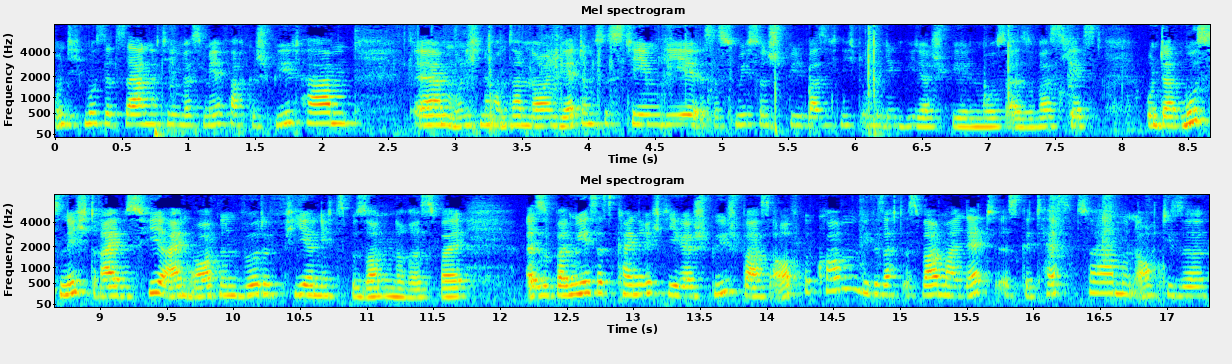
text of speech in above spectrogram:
Und ich muss jetzt sagen, nachdem wir es mehrfach gespielt haben ähm, und ich nach unserem neuen Wertungssystem gehe, ist das für mich so ein Spiel, was ich nicht unbedingt wieder spielen muss. Also was ich jetzt unter muss nicht 3 bis 4 einordnen würde, 4 nichts Besonderes, weil also bei mir ist jetzt kein richtiger Spielspaß aufgekommen. Wie gesagt, es war mal nett, es getestet zu haben und auch diese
